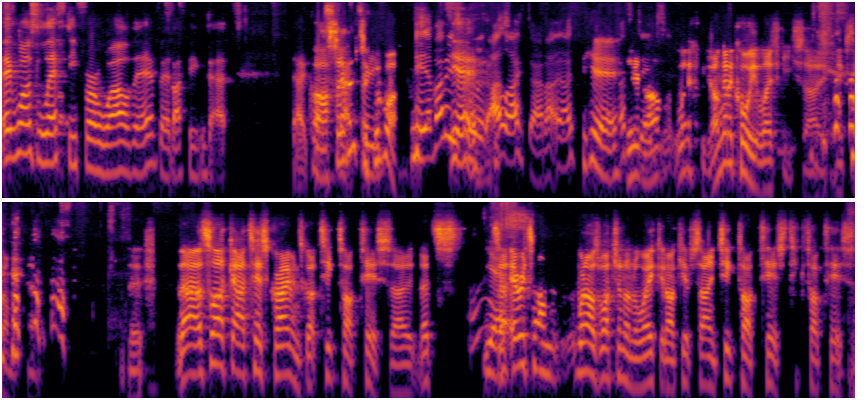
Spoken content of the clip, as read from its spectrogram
it was Lefty for a while there, but I think that that oh, so that's pretty... a good one. Yeah, that is yeah. good. I like that. I, I yeah, yeah lefty. I'm going to call you Lefty. So next time. no, it's like uh, Tess Craven's got TikTok Tess. So that's yes. so every time when I was watching on the weekend, I kept saying TikTok Tess, TikTok Tess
